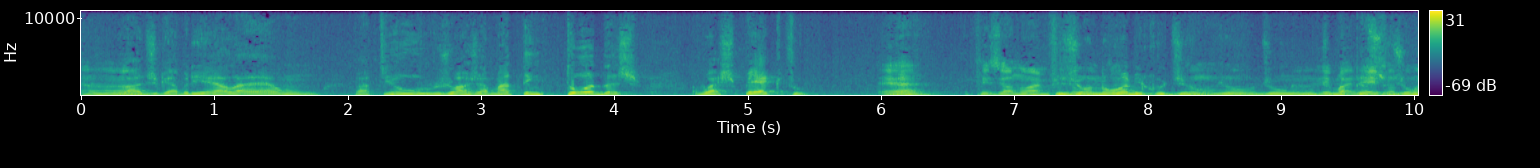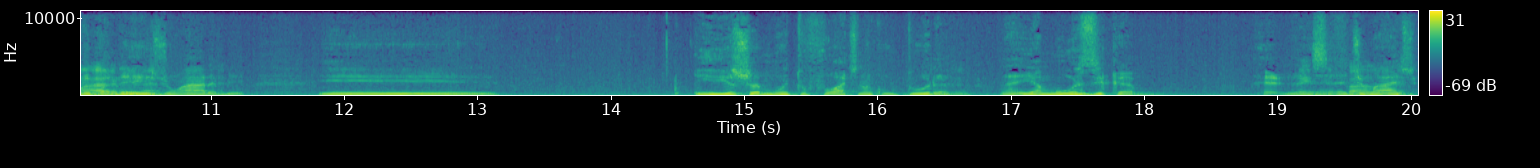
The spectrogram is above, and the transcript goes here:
Aham. lá de Gabriela, é um. E o Jorge Amado tem todas o aspecto é, né? Fisionômico. fisionômico de, um, de, um, de, um, de uma libanês, pessoa, de um árabe, libanês, né? de um árabe. E, e isso é muito forte na cultura. Né? E a música é, se é fala, demais. né?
